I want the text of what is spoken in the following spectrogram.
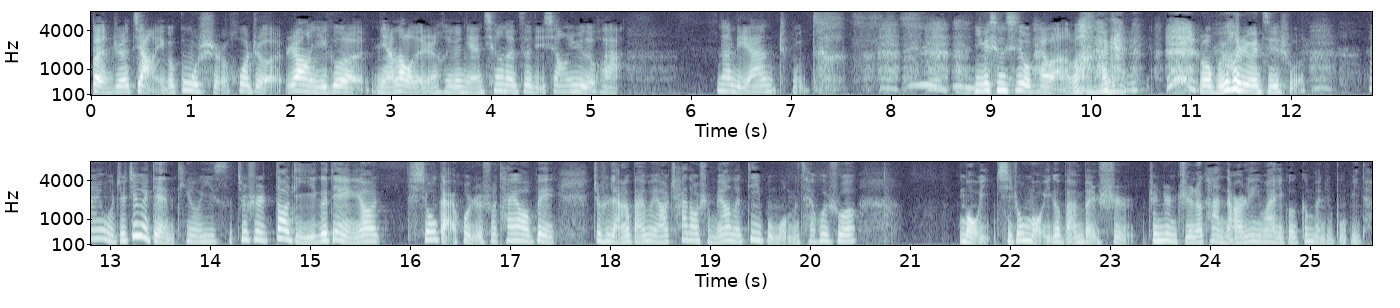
本着讲一个故事，或者让一个年老的人和一个年轻的自己相遇的话，那李安不 一个星期就拍完了吧，大概。如果不用这个技术，哎，我觉得这个点挺有意思。就是到底一个电影要修改，或者说它要被，就是两个版本要差到什么样的地步，我们才会说某一其中某一个版本是真正值得看的，而另外一个根本就不必谈。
